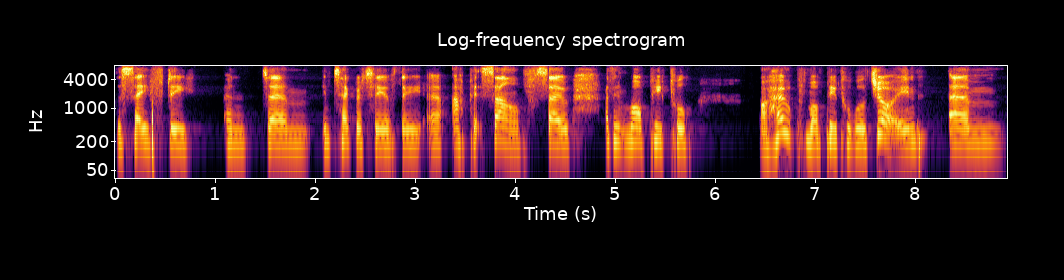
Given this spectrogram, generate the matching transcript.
the safety and um, integrity of the uh, app itself. So I think more people, I hope more people will join um,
